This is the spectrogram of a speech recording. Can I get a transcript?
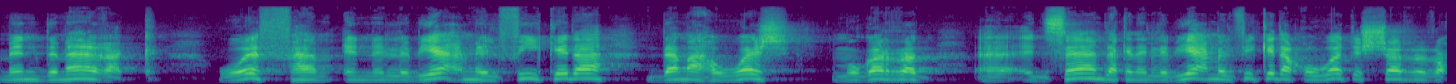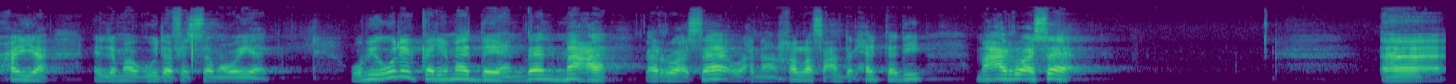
من دماغك وافهم إن اللي بيعمل فيه كده ده ما هواش مجرد آه، إنسان لكن اللي بيعمل فيه كده قوات الشر الروحية اللي موجودة في السماويات. وبيقول الكلمات دي بل مع الرؤساء وإحنا هنخلص عند الحتة دي مع الرؤساء. آه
